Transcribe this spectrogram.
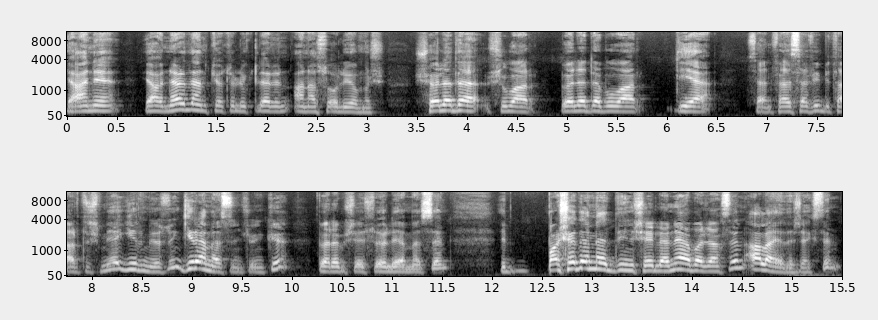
Yani Ya nereden kötülüklerin anası oluyormuş? Şöyle de şu var, böyle de bu var diye sen felsefi bir tartışmaya girmiyorsun. Giremezsin çünkü. Böyle bir şey söyleyemezsin. E, baş edemediğin şeyler ne yapacaksın? Alay edeceksin.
